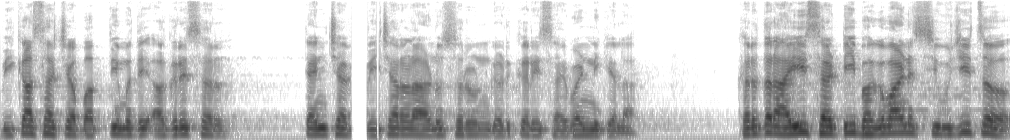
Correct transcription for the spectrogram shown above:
विकासाच्या बाबतीमध्ये अग्रेसर त्यांच्या विचाराला अनुसरून गडकरी साहेबांनी केला. खरं तर आईसाठी भगवान शिवजीचं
